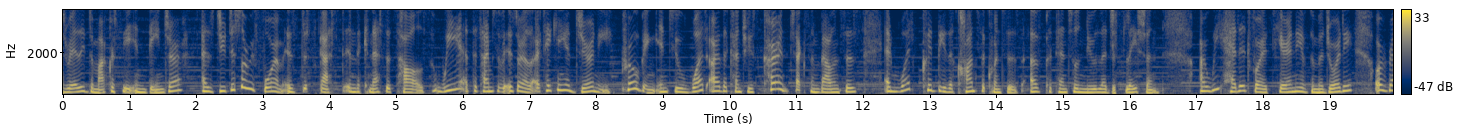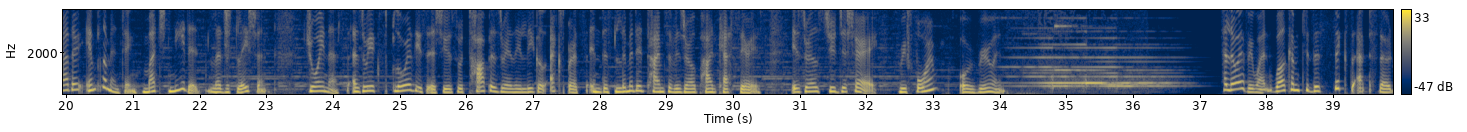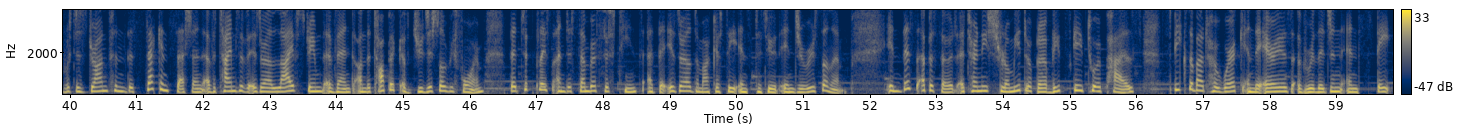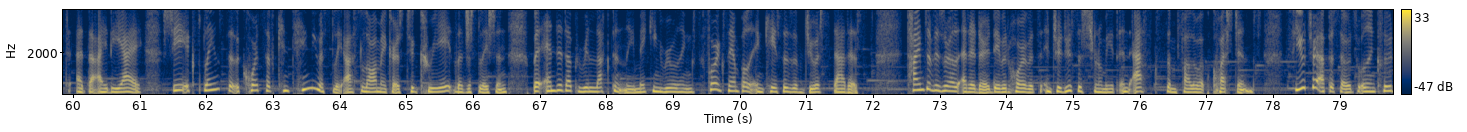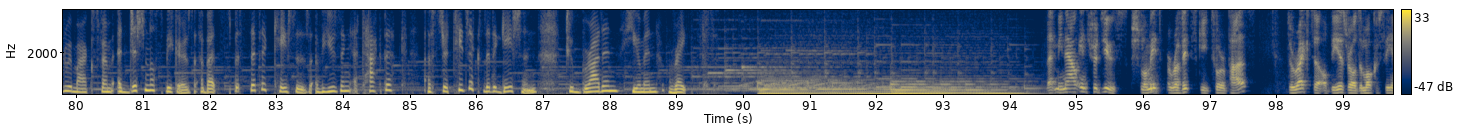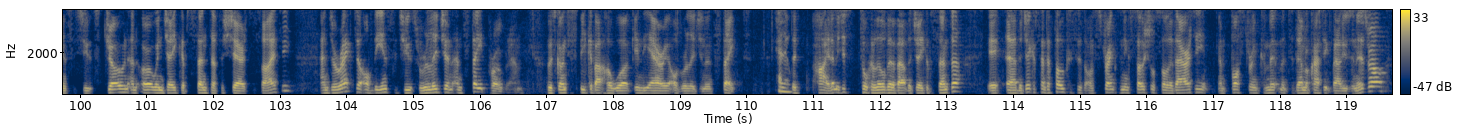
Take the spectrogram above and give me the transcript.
Israeli democracy in danger? As judicial reform is discussed in the Knesset's halls, we at the Times of Israel are taking a journey probing into what are the country's current checks and balances and what could be the consequences of potential new legislation. Are we headed for a tyranny of the majority or rather implementing much needed legislation? Join us as we explore these issues with top Israeli legal experts in this limited Times of Israel podcast series. Israel's judiciary reform or ruin? Hello, everyone. Welcome to the sixth episode, which is drawn from the second session of a Times of Israel live streamed event on the topic of judicial reform that took place on December 15th at the Israel Democracy Institute in Jerusalem. In this episode, attorney Shlomit Ravitsky Tur-Paz speaks about her work in the areas of religion and state at the IDI. She explains that the courts have continuously asked lawmakers to create legislation, but ended up reluctantly making rulings, for example, in cases of Jewish status. Times of Israel editor David Horovitz introduces Shlomit and asks some follow up questions. Future episodes will include remarks from additional speakers about specific cases of using a tactic of strategic litigation to broaden human rights. Let me now introduce Shlomit Ravitsky Tur-Paz, director of the Israel Democracy Institute's Joan and Irwin Jacobs Center for Shared Society, and director of the Institute's Religion and State program, who's going to speak about her work in the area of religion and state. Hello. The, hi, let me just talk a little bit about the Jacobs Center. It, uh, the Jacobs Center focuses on strengthening social solidarity and fostering commitment to democratic values in Israel.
